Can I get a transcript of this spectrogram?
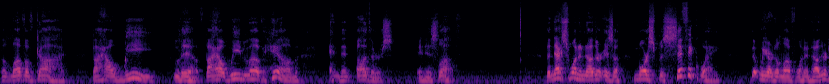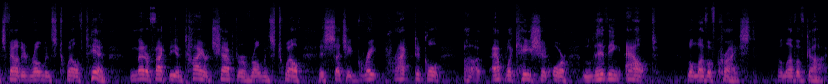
the love of God by how we live, by how we love Him and then others in His love. The next one another is a more specific way that we are to love one another. It's found in Romans 12:10. Matter of fact, the entire chapter of Romans 12 is such a great practical uh, application or living out the love of Christ, the love of God.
